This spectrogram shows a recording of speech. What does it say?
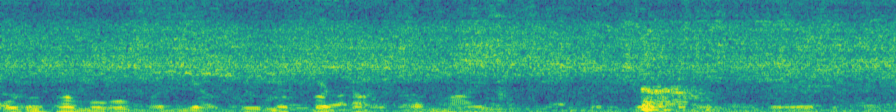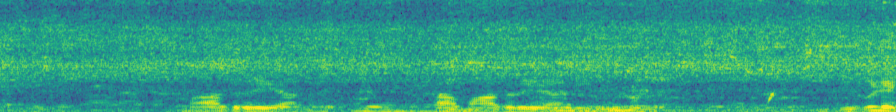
പൊതുസമൂഹം വലിയ വിലപ്പെട്ട ഒന്നായി മാതൃകയാണ്. ആ മാതൃകയാണ് ഇന്നും ഇവിടെ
